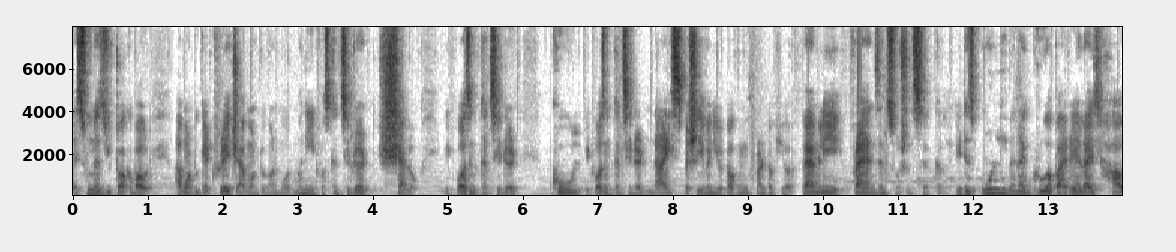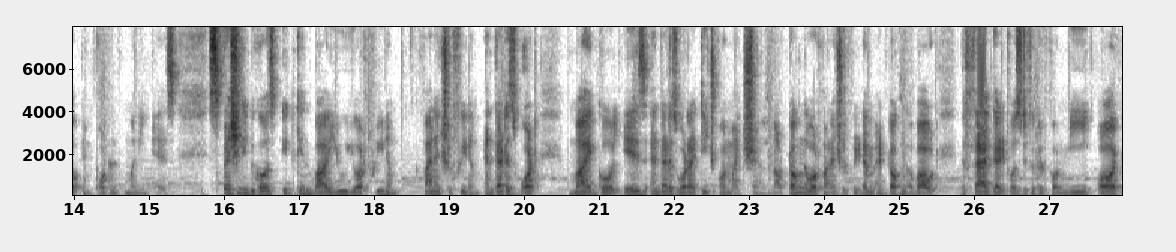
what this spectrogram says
as soon as you talk about I want to get rich, I want to earn more money, it was considered shallow. It wasn't considered cool, it wasn't considered nice, especially when you're talking in front of your family, friends, and social circle. It is only when I grew up I realized how important money is, especially because it can buy you your freedom, financial freedom, and that is what my goal is and that is what I teach on my channel. Now talking about financial freedom and talking about the fact that it was difficult for me or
